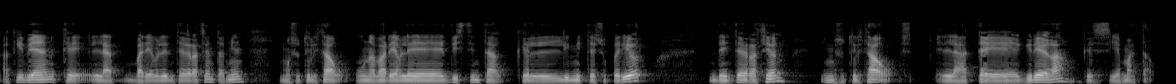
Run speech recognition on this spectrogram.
Aquí vean que la variable de integración también hemos utilizado una variable distinta que el límite superior de integración y hemos utilizado la t griega que se llama tau.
